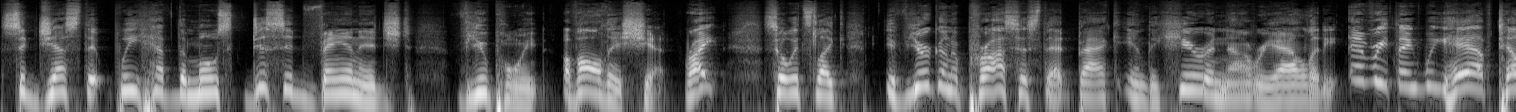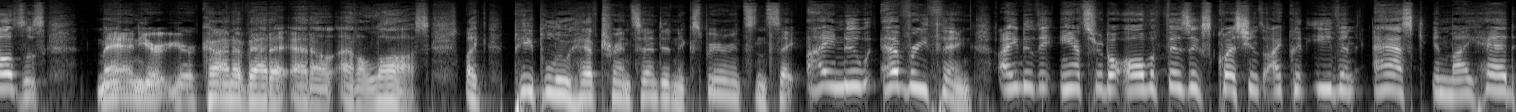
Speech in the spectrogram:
suggest that we have the most disadvantaged viewpoint of all this shit, right? So it's like if you're going to process that back in the here and now reality, everything we have tells us man, you're you're kind of at a at a at a loss. Like people who have transcendent experience and say, I knew everything. I knew the answer to all the physics questions I could even ask in my head.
